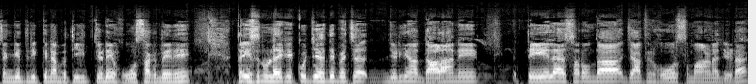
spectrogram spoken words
ਚੰਗੇ ਤਰੀਕੇ ਨਾਲ ਬਤੀਤ ਜਿਹੜੇ ਹੋ ਸਕਦੇ ਨੇ। ਤਾਂ ਇਸ ਨੂੰ ਲੈ ਕੇ ਕੁਝ ਇਸ ਦੇ ਵਿੱਚ ਜਿਹੜੀਆਂ ਦਾਲਾਂ ਨੇ, ਤੇਲ ਹੈ ਸਰੋਂ ਦਾ ਜਾਂ ਫਿਰ ਹੋਰ ਸਮਾਨ ਹੈ ਜਿਹੜਾ,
